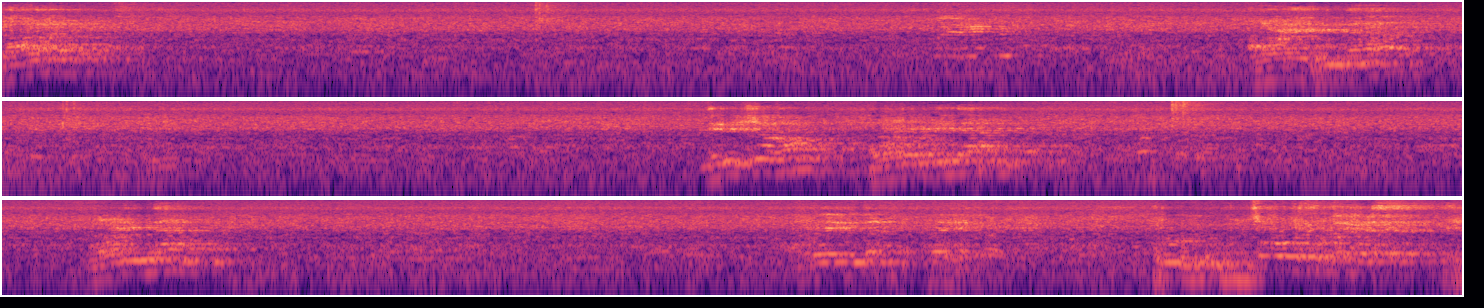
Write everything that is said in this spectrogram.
డాలర్ అరవై ఎనిమిదా నిరుద్యోగం అరవై ఎనిమిదా అరవై ఎనిమిదా అరవై ఇప్పుడు ఉద్యోగం వస్తే భయం వేస్తుంది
